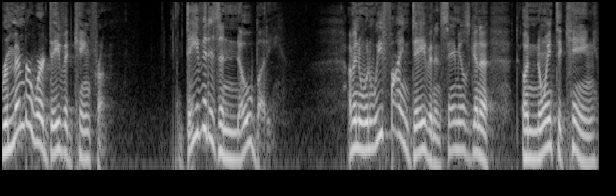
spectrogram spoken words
remember where David came from. David is a nobody. I mean, when we find David and Samuel's going to anoint a king,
